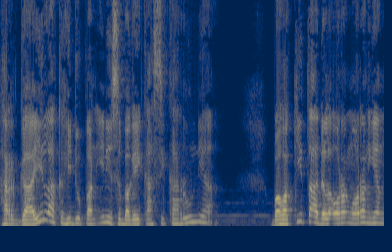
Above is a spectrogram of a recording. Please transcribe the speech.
hargailah kehidupan ini sebagai kasih karunia. Bahwa kita adalah orang-orang yang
